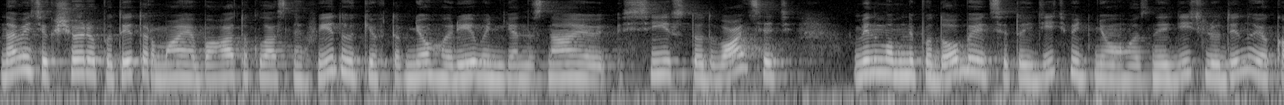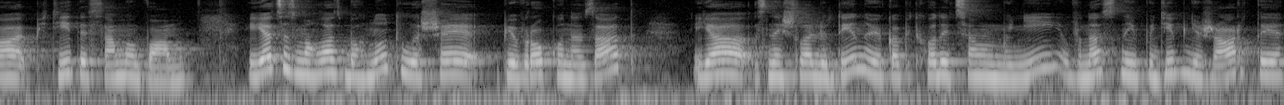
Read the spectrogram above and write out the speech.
Навіть якщо репетитор має багато класних відгуків, то в нього рівень, я не знаю, C120, він вам не подобається, то йдіть від нього, знайдіть людину, яка підійде саме вам. І я це змогла збагнути лише півроку назад. Я знайшла людину, яка підходить саме мені. В нас неподібні жарти.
